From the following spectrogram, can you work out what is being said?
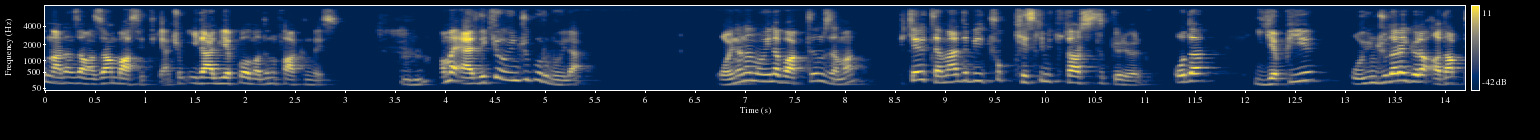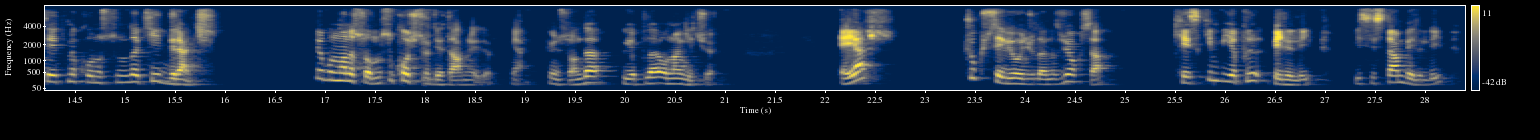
Bunlardan zaman zaman bahsettik. Yani çok ideal bir yapı olmadığının farkındayız. Hı hı. Ama eldeki oyuncu grubuyla oynanan oyuna baktığım zaman bir kere temelde bir çok keskin bir tutarsızlık görüyorum. O da yapıyı oyunculara göre adapte etme konusundaki direnç. Ve bunların sorumlusu koçtur diye tahmin ediyorum. Yani gün sonunda bu yapılar ondan geçiyor. Eğer çok seviye oyuncularınız yoksa keskin bir yapı belirleyip, bir sistem belirleyip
